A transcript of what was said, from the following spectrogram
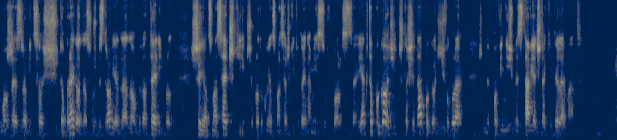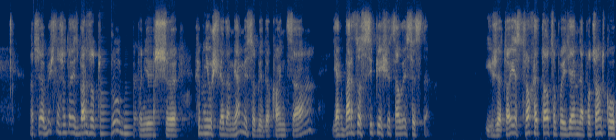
może zrobić coś dobrego dla służby zdrowia, dla, dla obywateli, szyjąc maseczki, czy produkując maseczki tutaj na miejscu w Polsce. Jak to pogodzić? Czy to się da pogodzić? W ogóle my powinniśmy stawiać taki dylemat? Znaczy, ja myślę, że to jest bardzo trudne, ponieważ e, chyba nie uświadamiamy sobie do końca, jak bardzo sypie się cały system. I że to jest trochę to, co powiedziałem na początku,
